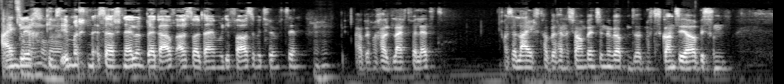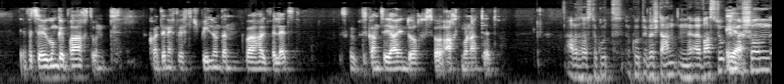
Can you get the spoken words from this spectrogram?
Eigentlich ging es immer schn sehr schnell und bergauf, außer halt einmal die Phase mit 15. Mhm. Habe ich mich halt leicht verletzt. Also leicht habe ich eine Schambeinentzündung gehabt und hat mich das ganze Jahr ein bisschen in Verzögerung gebracht und konnte nicht richtig spielen und dann war halt verletzt. Das, das ganze Jahr hindurch, so acht Monate etwa. Aber das hast du gut, gut überstanden. Äh, warst du ja. immer schon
